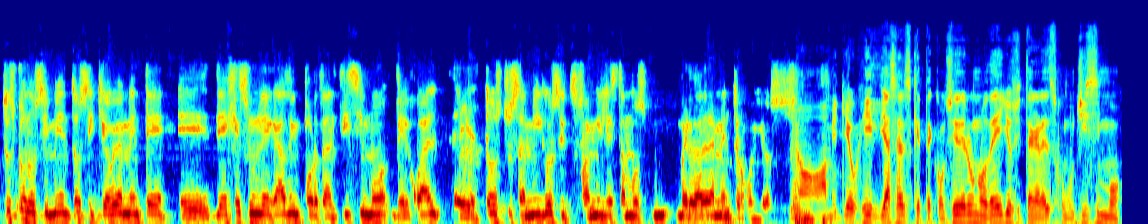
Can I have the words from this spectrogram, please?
tus conocimientos y que obviamente dejes un legado importantísimo del cual eh, todos tus amigos y tu familia estamos verdaderamente orgullosos. No, Miguel Gil, ya sabes que te considero uno de ellos y te agradezco muchísimo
